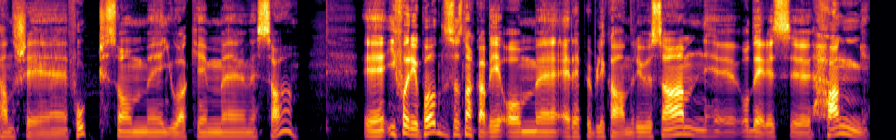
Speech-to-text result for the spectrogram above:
kan skje fort, som Joakim sa. Eh, I forrige pod snakka vi om eh, republikanere i USA eh, og deres hang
